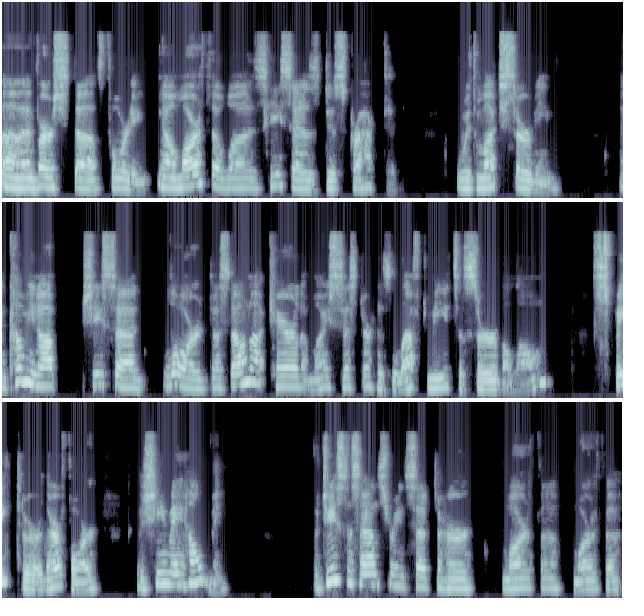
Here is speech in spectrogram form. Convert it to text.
Uh, verse uh, 40. Now, Martha was, he says, distracted with much serving. And coming up, she said, Lord, dost thou not care that my sister has left me to serve alone? Speak to her, therefore, that she may help me. But Jesus answering said to her, Martha, Martha,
